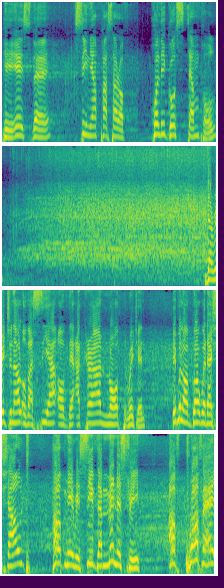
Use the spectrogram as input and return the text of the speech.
He is the senior pastor of Holy Ghost Temple, the regional overseer of the Accra North region. People of God, with a shout, help me receive the ministry of Prophet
